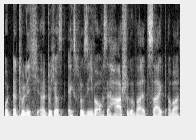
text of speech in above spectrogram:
und natürlich äh, durchaus explosive, auch sehr harsche Gewalt zeigt, aber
